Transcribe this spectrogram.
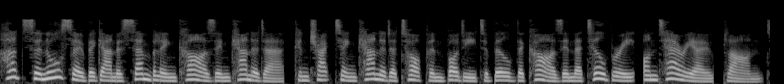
Hudson also began assembling cars in Canada, contracting Canada Top and Body to build the cars in their Tilbury, Ontario, plant.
